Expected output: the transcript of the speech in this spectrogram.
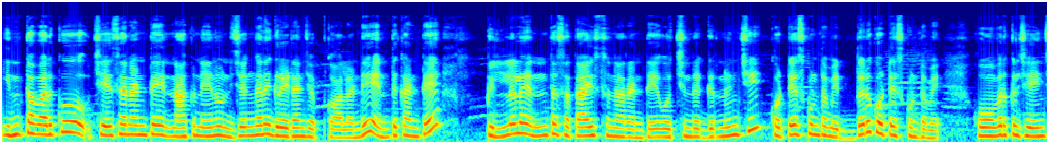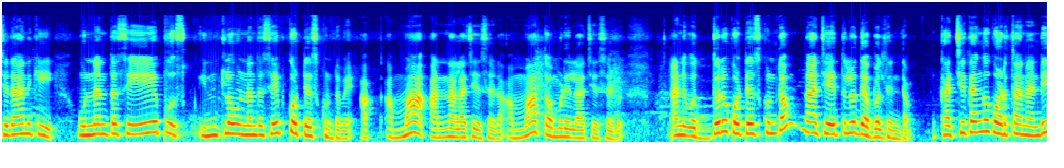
ఇంతవరకు చేశానంటే నాకు నేను నిజంగానే గ్రేట్ అని చెప్పుకోవాలండి. ఎందుకంటే పిల్లలు ఎంత సతాయిస్తున్నారంటే వచ్చిన దగ్గర నుంచి కొట్టేసుకుంటాం ఇద్దరు కొట్టేసుకుంటామే. హోంవర్క్లు చేయించడానికి ఉన్నంతసేపు ఇంట్లో ఉన్నంతసేపు కొట్టేసుకుంటామే. అమ్మ అన్న అలా చేశాడు అమ్మ తమ్ముడు ఇలా చేశాడు. అని వద్దరు కొట్టేసుకుంటాం నా చేతిలో దెబ్బలు తింటాం. ఖచ్చితంగా కొడతానండి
